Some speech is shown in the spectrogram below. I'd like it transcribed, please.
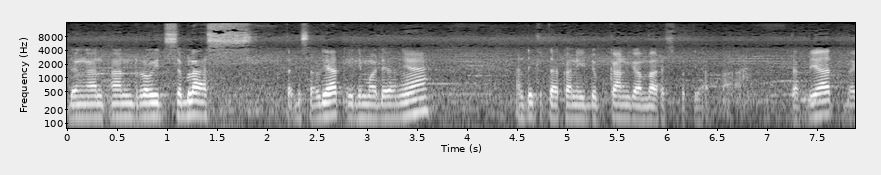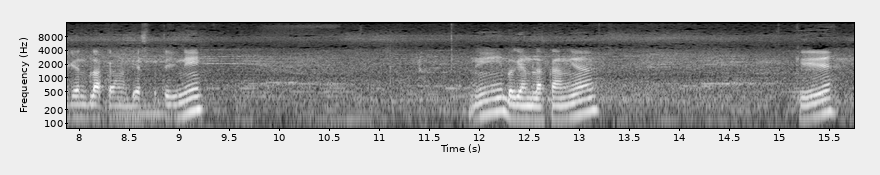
dengan Android 11. Kita bisa lihat ini modelnya. Nanti kita akan hidupkan gambar seperti apa. Kita lihat bagian belakang dia seperti ini. Ini bagian belakangnya. Oke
